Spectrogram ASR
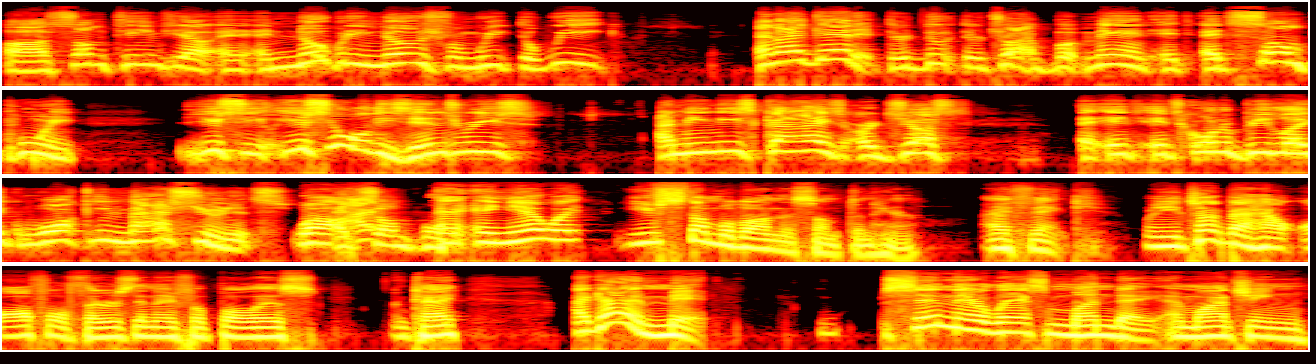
Uh, some teams, you know, and, and nobody knows from week to week. And I get it; they're do, they're trying, but man, it, at some point, you see you see all these injuries. I mean, these guys are just. It, it's going to be like walking mass units. Well, at I- some point, And, and you know what? You've stumbled onto something here. I think when you talk about how awful Thursday night football is. Okay, I gotta admit, sitting there last Monday and watching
